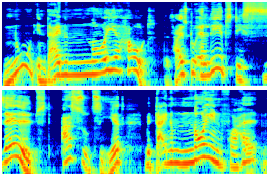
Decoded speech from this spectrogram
nun in deine neue Haut. Das heißt, du erlebst dich selbst assoziiert mit deinem neuen Verhalten.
